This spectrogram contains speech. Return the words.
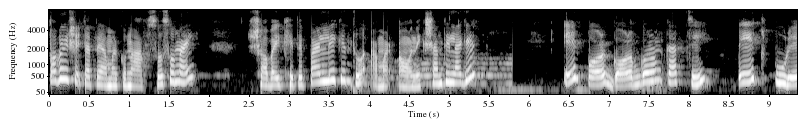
তবে সেটাতে আমার কোনো আফসোসও নাই। সবাই খেতে পারলে কিন্তু আমার অনেক শান্তি লাগে। এরপর গরম গরম কাচ্চি পেট পুড়ে,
